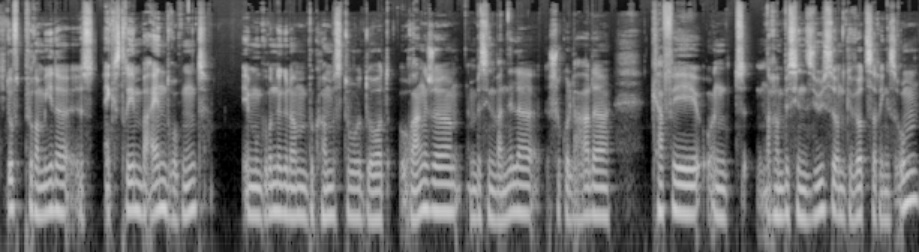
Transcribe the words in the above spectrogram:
Die Duftpyramide ist extrem beeindruckend. Im Grunde genommen bekommst du dort Orange, ein bisschen Vanille, Schokolade, Kaffee und noch ein bisschen Süße und Gewürze ringsum.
